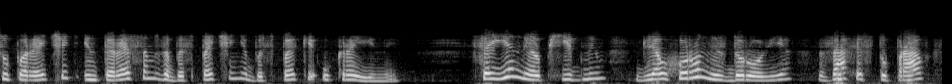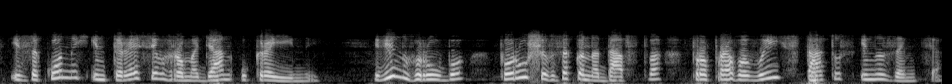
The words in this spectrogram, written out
суперечать інтересам забезпечення безпеки України. Це є необхідним для охорони здоров'я, захисту прав і законних інтересів громадян України. Він грубо порушив законодавство про правовий статус іноземця.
